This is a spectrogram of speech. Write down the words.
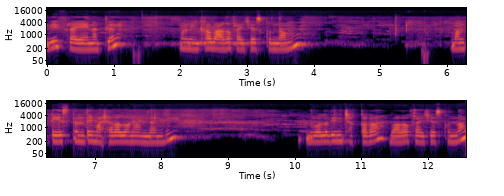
ఇది ఫ్రై అయినట్లే. మనం ఇంకా బాగా ఫ్రై చేసుకుందాము. మన టేస్ట్ అంతా ఈ మసాలాలోనే ఉందండి. అందువల్ల దీన్ని చక్కగా బాగా ఫ్రై చేసుకుందాం.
